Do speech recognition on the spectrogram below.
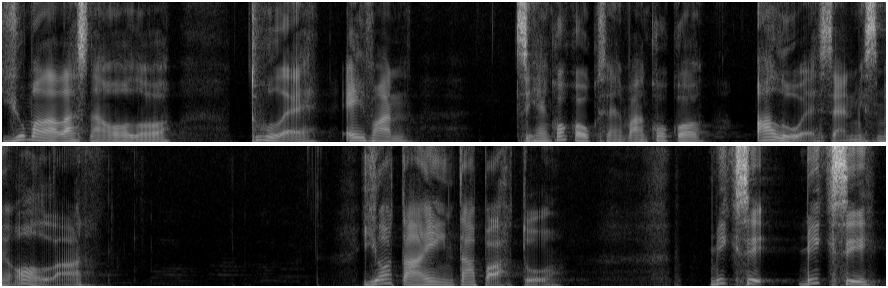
Jumalan läsnäolo tulee ei vain siihen kokoukseen, vaan koko alueeseen, missä me ollaan. Jotain tapahtuu. Miksi, miksi,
